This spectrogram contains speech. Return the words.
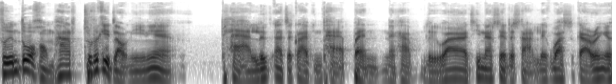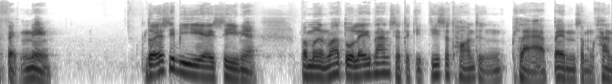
ฟื้นตัวของภาคธุรกิจเหล่านี้เนี่ยแผลลึกอาจจะกลายเป็นแผลเป็นนะครับหรือว่าที่นักเศรษฐศาสตร์เรียกว่า scarring effect นั่นเอง โดย SCB EIC เนี่ย ประเมินว่าตัวเลขด้านเศรษฐกิจที่สะท้อนถึงแผลเป็นสำคัญ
